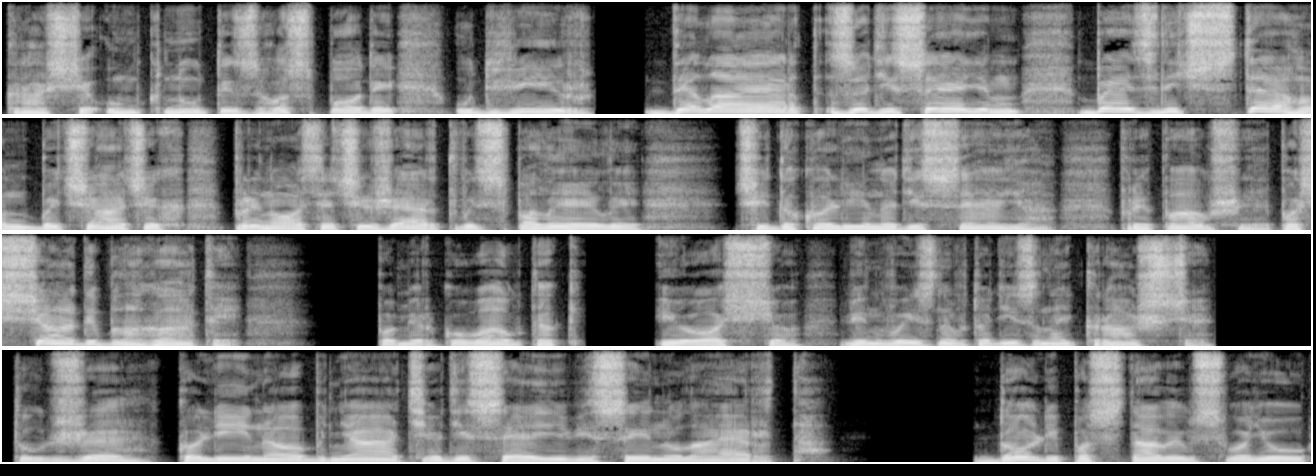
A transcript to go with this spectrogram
краще умкнути з господи у двір Делаерт з Одіссеєм безліч стегон бичачих, приносячи жертви, спалили, чи до колін Одіссея, припавши, пощади благати. Поміркував так і ось що він визнав тоді за найкраще. Тут же коліна обнять Одіссеєві сину Лаерта. Долі поставив свою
